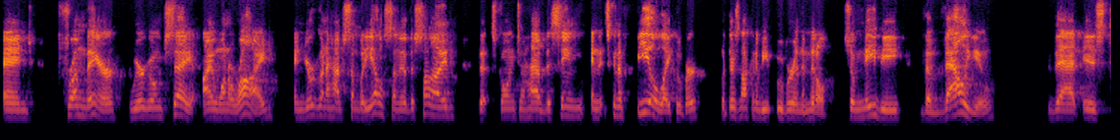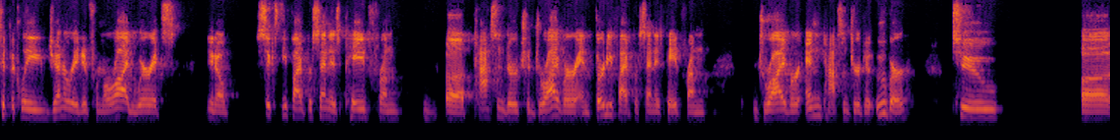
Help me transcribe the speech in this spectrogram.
And from there, we're going to say, I want to ride and you're going to have somebody else on the other side that's going to have the same and it's going to feel like uber but there's not going to be uber in the middle. So maybe the value that is typically generated from a ride where it's you know 65% is paid from uh, passenger to driver and 35% is paid from driver and passenger to uber to uh,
